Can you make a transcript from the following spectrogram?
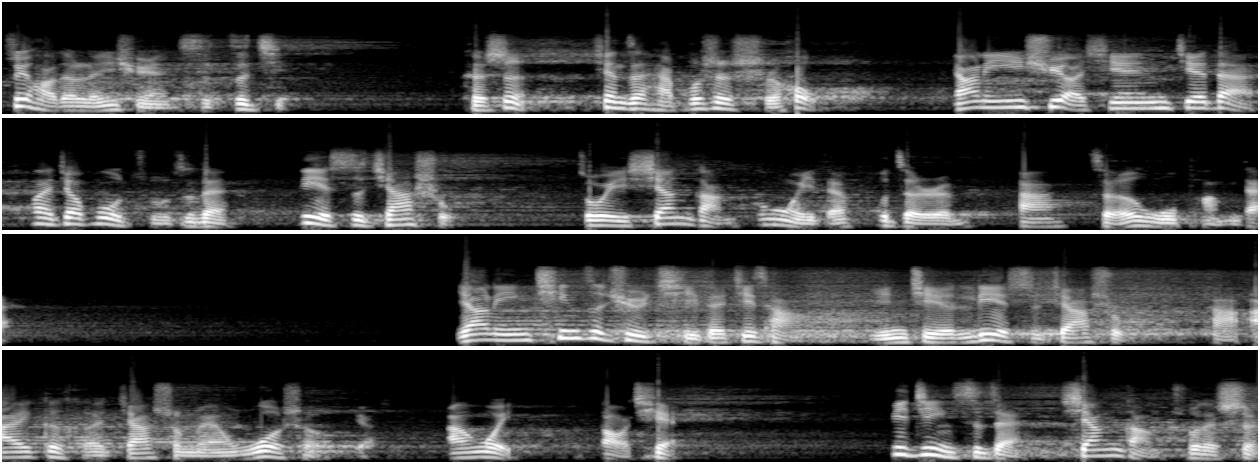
最好的人选是自己。可是现在还不是时候，杨林需要先接待外交部组织的烈士家属。作为香港工委的负责人，他责无旁贷。杨林亲自去启德机场迎接烈士家属，他挨个和家属们握手，表示安慰、道歉。毕竟是在香港出的事，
